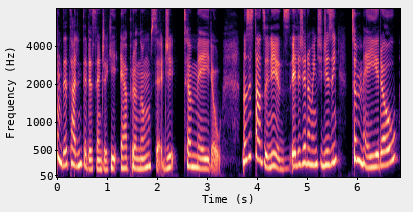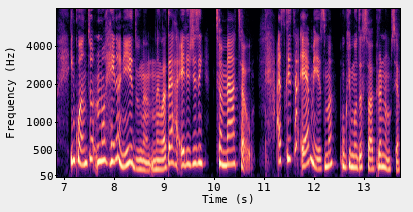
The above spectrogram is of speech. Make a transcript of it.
Um detalhe interessante aqui é a pronúncia de tomato. Nos Estados Unidos, eles geralmente dizem tomato, enquanto no Reino Unido, na, Inglaterra, eles dizem tomato. A escrita é a mesma, o que muda só a pronúncia.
